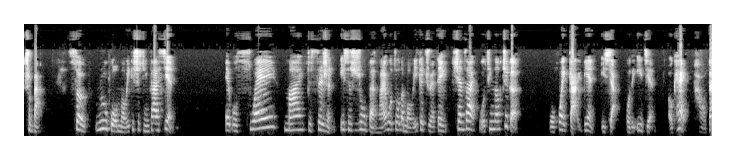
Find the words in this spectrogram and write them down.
是吧？So，如果某一个事情发现。It will sway my decision，意思是说，本来我做的某一个决定，现在我听到这个，我会改变一下我的意见。OK，好的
